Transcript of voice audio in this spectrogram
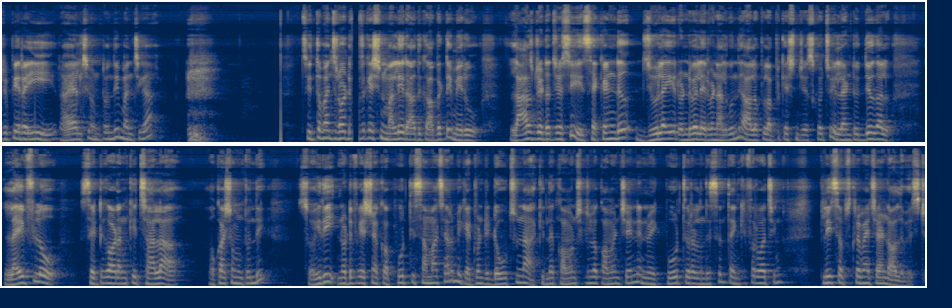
ప్రిపేర్ అయ్యి రాయాల్సి ఉంటుంది మంచిగా. సో మంచి నోటిఫికేషన్ మళ్ళీ రాదు కాబట్టి మీరు లాస్ట్ డేట్ వచ్చేసి సెకండ్ జూలై రెండు వేల ఇరవై నాలుగు ఉంది. ఆ లోపల అప్లికేషన్ చేసుకోవచ్చు. ఇలాంటి ఉద్యోగాలు లైఫ్లో సెట్ కావడానికి చాలా అవకాశం ఉంటుంది. సో ఇది నోటిఫికేషన్ యొక్క పూర్తి సమాచారం. మీకు ఎటువంటి డౌట్స్ ఉన్నా కింద కామెంట్ సెక్షన్లో కామెంట్ చేయండి. నేను మీకు పూర్తి వివరాలు అందిస్తాను. Thank you for watching please subscribe my channel all the best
